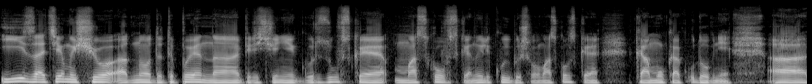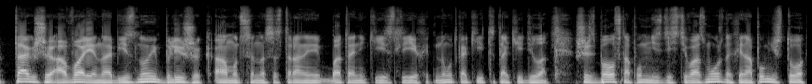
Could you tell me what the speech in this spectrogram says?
И затем еще одно ДТП на пересечении Гурзувская-Московская, ну или Куйбышево-Московская, кому как удобнее. А, Также авария на объездной ближе к Амундсена со стороны Ботаники, если ехать. Ну вот какие-то такие дела. 6 баллов, напомню, из 10 возможных. И напомню, что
